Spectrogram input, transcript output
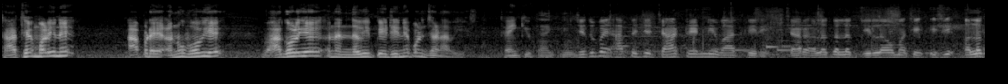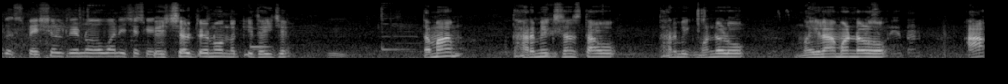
સાથે મળીને આપણે અનુભવીએ વાગોળીએ અને નવી પેઢીને પણ જણાવીએ. થેન્ક યુ જીતુભાઈ આપે જે ચાર ટ્રેનની વાત કરી ચાર અલગ અલગ જિલ્લાઓમાંથી એ અલગ સ્પેશિયલ ટ્રેનો આવવાની છે સ્પેશિયલ ટ્રેનો નક્કી થઈ છે. તમામ ધાર્મિક સંસ્થાઓ ધાર્મિક મંડળો મહિલા મંડળો આ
